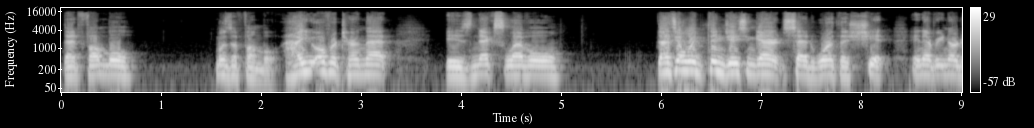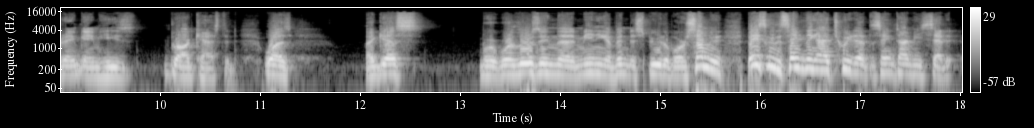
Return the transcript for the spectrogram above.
that fumble was a fumble. How you overturn that is next level. That's the only thing Jason Garrett said worth a shit in every Notre Dame game he's broadcasted was, I guess we're, we're losing the meaning of indisputable or something. Basically, the same thing I tweeted at the same time he said it.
